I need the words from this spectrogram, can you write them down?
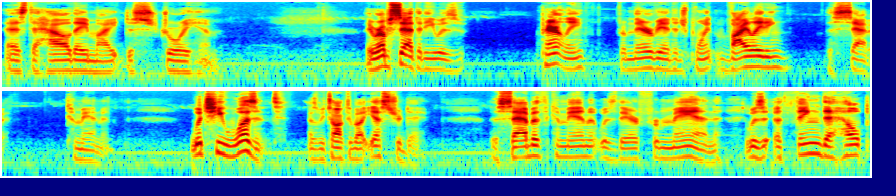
as to how they might destroy him. They were upset that he was apparently, from their vantage point, violating the Sabbath commandment, which he wasn't, as we talked about yesterday. The Sabbath commandment was there for man. It was a thing to help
